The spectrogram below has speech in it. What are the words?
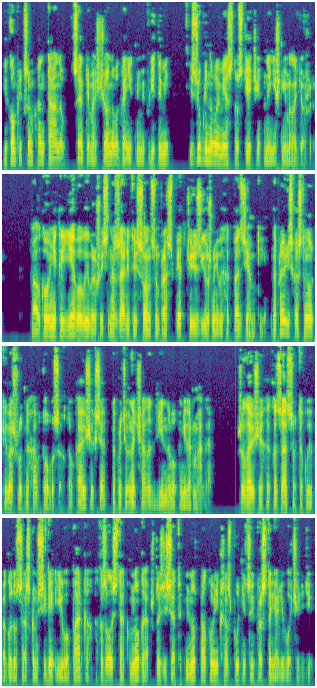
и комплексом фонтанов в центре мощенного гранитными плитами излюбленного места встречи нынешней молодежи. Полковник и Ева, выбравшись на залитый солнцем проспект через южный выход подземки, направились к остановке маршрутных автобусов, толкающихся напротив начала длинного универмага. Желающих оказаться в такую погоду в царском селе и его парках оказалось так много, что с десяток минут полковник со спутницей простояли в очереди.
